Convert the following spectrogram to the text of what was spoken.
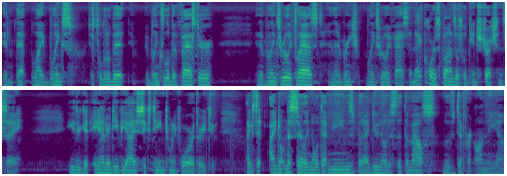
it that light blinks just a little bit. It blinks a little bit faster and it blinks really fast and then it blinks, blinks really fast. And that corresponds with what the instructions say. You either get 800 dpi 16 24 or 32 like i said i don't necessarily know what that means but i do notice that the mouse moves different on the uh,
